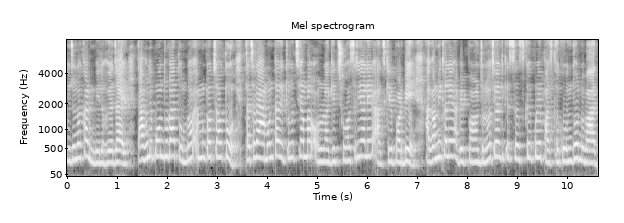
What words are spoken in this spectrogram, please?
দুজনাকার মেল হয়ে যায়। তাহলে বন্ধুরা, তোমরাও এমনটা চাও তো? তাছাড়া এমনটা দেখতে চলেছি আমরা অনুরাগের ছোঁয়া সিরিয়ালের আজকের পর্বে। আগামীকালের আপডেট পাওয়ার জন্য চ্যানেলটিকে সাবস্ক্রাইব করে পাঁচ থাকুন। ধন্যবাদ।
